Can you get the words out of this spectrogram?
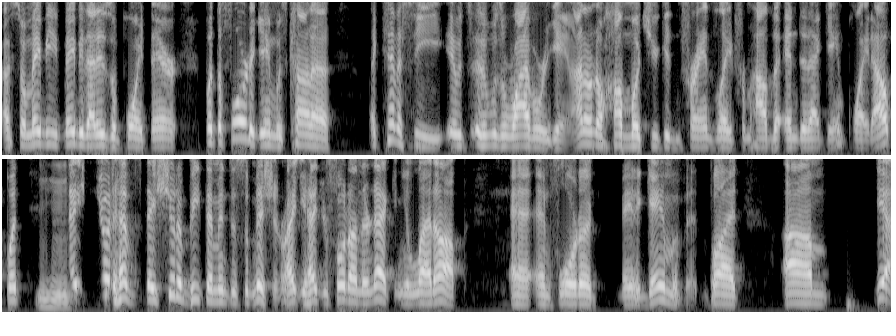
uh, So maybe maybe that is a point there. But the Florida game was kind of like Tennessee. It was it was a rivalry game. I don't know how much you can translate from how the end of that game played out, but Mhm. they should have they should have beat them into submission, right? You had your foot on their neck and you let up, and, and Florida made a game of it. But um, yeah,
